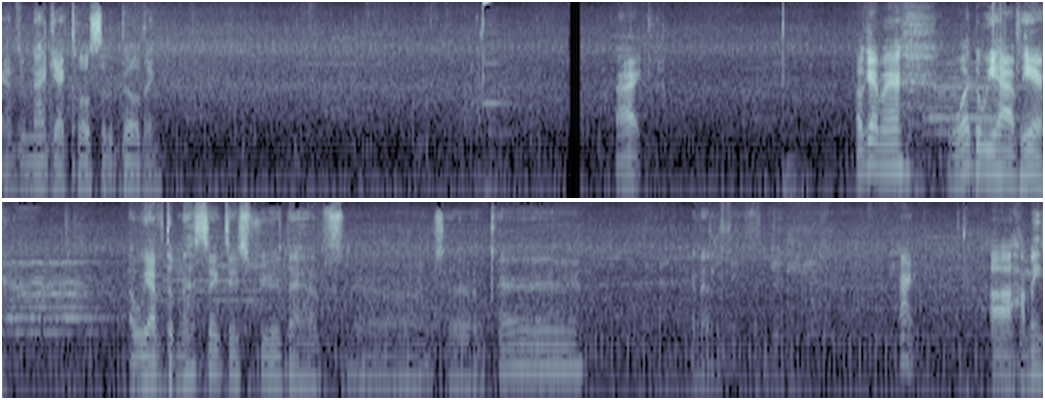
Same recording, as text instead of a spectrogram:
And do not get close to the building. All right. Okay, man. What do we have here? Uh, we have domestic dispute that have. Uh, okay. And then. All right. Uh, how many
